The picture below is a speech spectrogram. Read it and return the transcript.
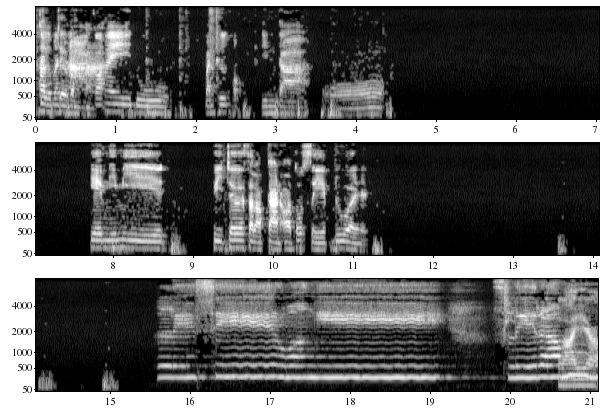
ถ้าเจอปัญหาก็ให้ดูบันทึกของดินดาโอ้เกมนี้มีฟีเจอร์สำหรับการออโต้เซฟด้วย Lisir wangi อะ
